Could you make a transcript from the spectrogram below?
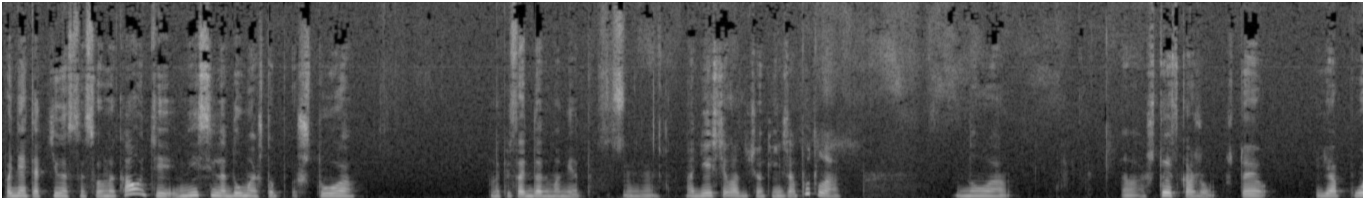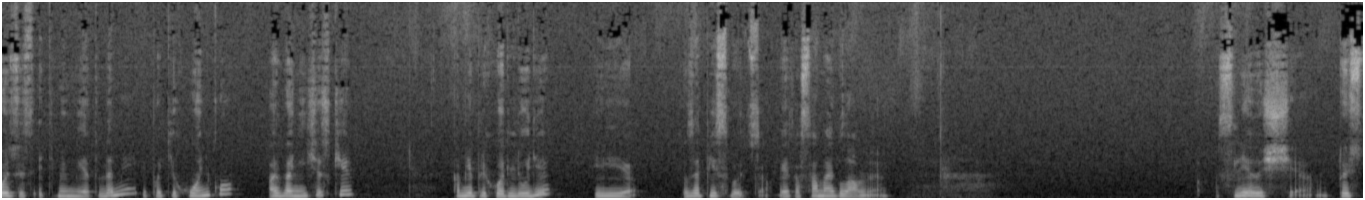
поднять активность на своем аккаунте, не сильно думая, что, что написать в данный момент. Надеюсь, я вас, девчонки, не запутала, но что я скажу, что я пользуюсь этими методами и потихоньку, органически ко мне приходят люди и записываются. Это самое главное. Следующее. То есть,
